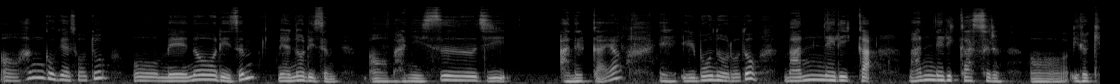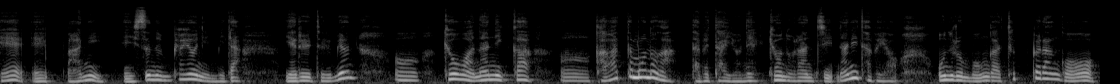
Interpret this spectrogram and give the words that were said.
어, 한국에서도 어, 매너리즘 매너리즘 어, 많이 쓰지 않을까요? 예, 일본어로도 만내리까, 만내리까 스르 어, 이렇게 예, 많이 쓰는 표현입니다. 예를 들면 어, 今日は何か 어, 変わったものが食べたいよね今日のランチ何食べよう 오늘은 뭔가 특별한 거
